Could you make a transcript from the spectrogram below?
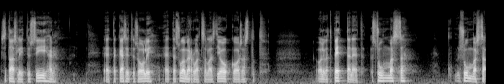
Se taas liittyy siihen, että käsitys oli, että Suomen ruotsalaiset joukko-osastot olivat pettäneet summassa. Summassa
